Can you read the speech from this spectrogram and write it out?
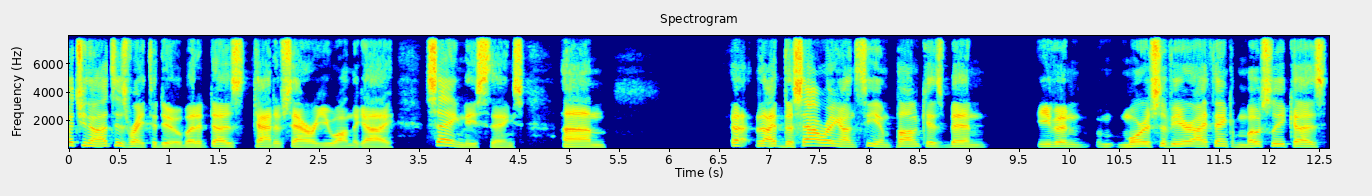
but you know that's his right to do but it does kind of sour you on the guy saying these things. Um, uh, the souring on CM Punk has been even more severe I think mostly because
